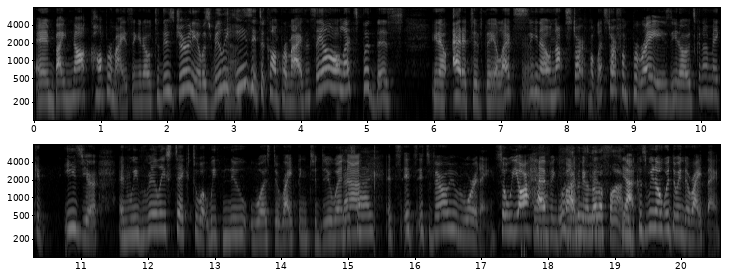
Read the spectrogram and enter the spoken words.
and by not compromising, you know, to this journey, it was really easy to compromise and say, oh, let's put this you know, additive there. Let's, you know, not start, let's start from parades. You know, it's going to make it easier. And we really stick to what we knew was the right thing to do. And uh, right. it's, it's, it's very rewarding. So we are having we're fun. having a lot of fun. Yeah, because we know we're doing the right thing.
